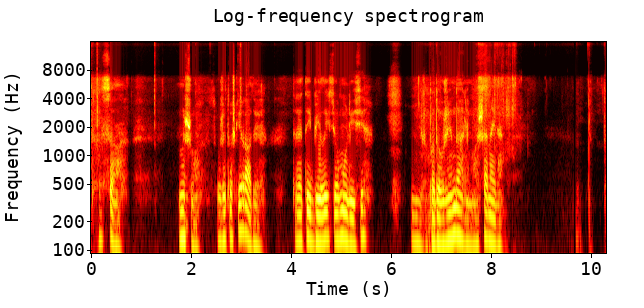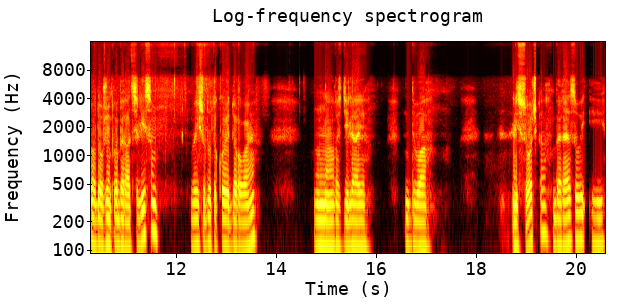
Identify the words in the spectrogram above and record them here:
Краса. Ну що, це вже трошки радує. Третій білий в цьому лісі. Продовжуємо далі, може ще знайдемо. Продовжуємо пробиратися лісом. Вийшов до такої дороги. Вона розділяє два лісочка, березовий і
